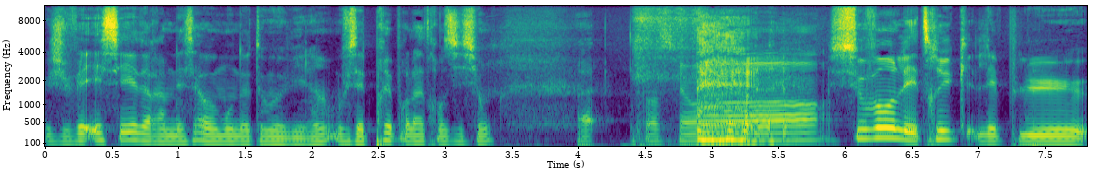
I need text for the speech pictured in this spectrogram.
je vais essayer de ramener ça au monde automobile hein. vous êtes prêts pour la transition? Attention. souvent les trucs les plus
